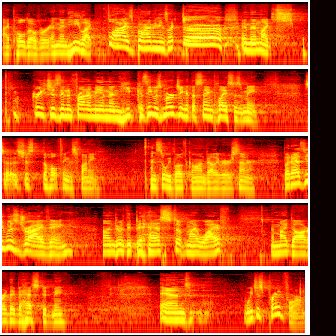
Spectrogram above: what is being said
I pulled over, and then he like flies by me, and he's like, Duh! and then like screeches in in front of me, and then he, because he was merging at the same place as me. So it's just the whole thing is funny. And so we both go on Valley River Center. But as he was driving, under the behest of my wife and my daughter, they behested me. And we just prayed for him.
